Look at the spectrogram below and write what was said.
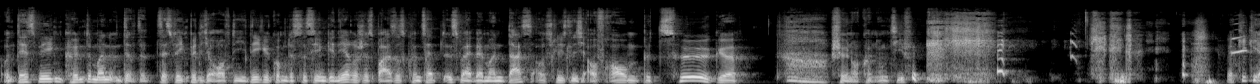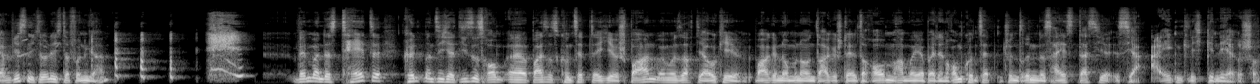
Und deswegen könnte man, und deswegen bin ich auch auf die Idee gekommen, dass das hier ein generisches Basiskonzept ist, weil wenn man das ausschließlich auf Raum bezöge, schöner Konjunktiv. ja, Kiki, haben wir es nicht neulich davon gehabt? Wenn man das täte, könnte man sich ja dieses Raum, äh, Basiskonzept ja hier sparen, wenn man sagt, ja, okay, wahrgenommener und dargestellter Raum haben wir ja bei den Raumkonzepten schon drin. Das heißt, das hier ist ja eigentlich generischer.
